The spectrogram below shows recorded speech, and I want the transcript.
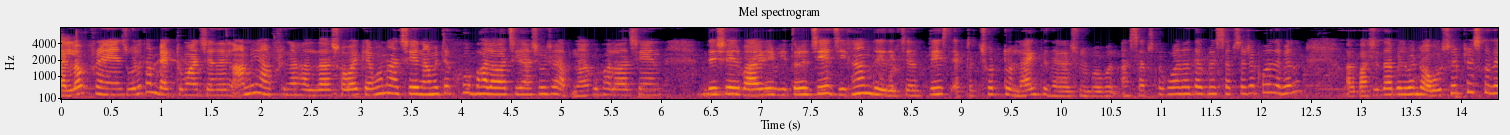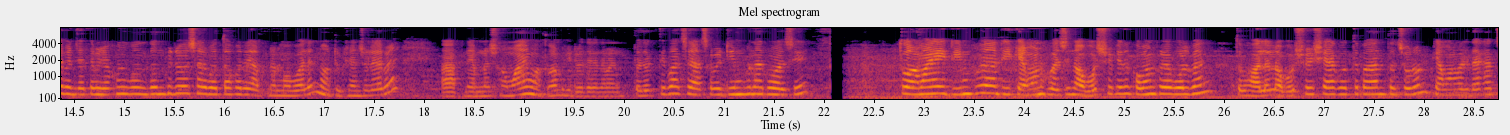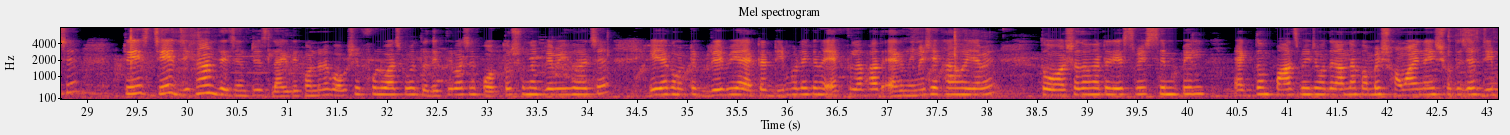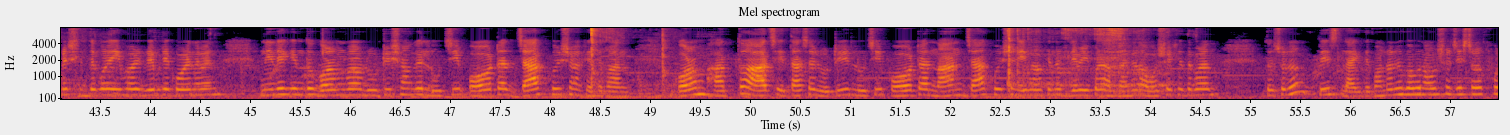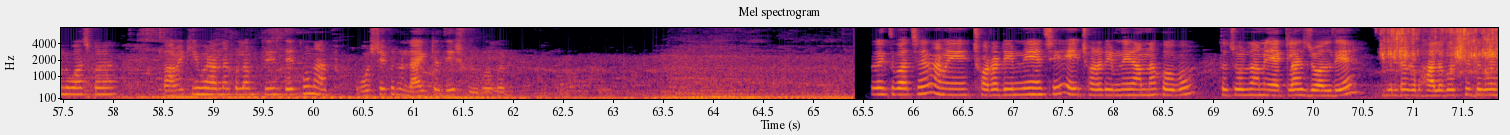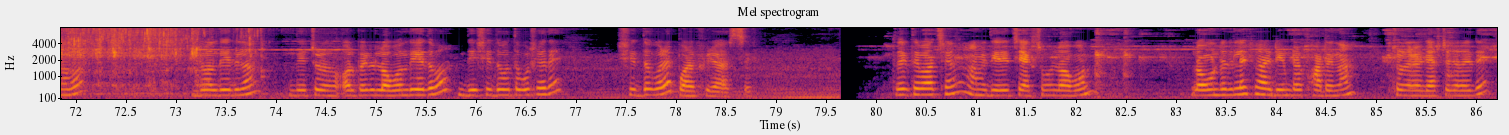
Hello friends welcome back to my channel আমি আফরিনা হালদার। সবাই কেমন আছেন? আমি তো খুব ভালো আছি। আশেপাশে আপনারা খুব ভালো আছেন। দেশের বাইরে, ভিতরে যে যেখান থেকে দেখছেন প্লিজ একটা ছোট্ট লাইক দিয়ে দেখা শুরু করবেন। আর সাবস্ক্রাইব করে না প্লিজ সাবস্ক্রাইব করে দেবেন। আর পাশে দেওয়া বেলবেনটা অবশ্যই প্রেস করে দেবেন, যাতে আমি যখন নতুন ভিডিও ছাড়বো, তখনই আপনার মোবাইলে নোটিফিকেশন চলে যাবে। আর আপনি আপনার সময় মতো ভিডিও দেখে নেবেন। তো দেখতে পাচ্ছেন, আজকে আমি ডিম ভুনা করেছি। তো আমার এই ডিম ভুনাটি কেমন হয়েছে অবশ্যই কিন্তু কমেন্ট করে বলবেন। তো ভালো লাগলে অবশ্যই শেয়ার করতে পারেন। তো চলুন, কেমন হয়ে দেখাচ্ছে। প্লিজ যে যেখান দেখছেন প্লিজ লাইক দিয়ে কন্টেন্ট অবশ্যই ফুল ওয়াশ করবেন। তো দেখতে পাচ্ছেন কত সুন্দর গ্রেভি হয়েছে। এরকম একটা গ্রেভি আর একটা ডিম হলে কিন্তু একতলা ভাত এক নিমেষে খাওয়া হয়ে যাবে। তো অসাধারণ একটা রেসিপি সিম্পল একদম পাঁচ মিনিটের মধ্যে রান্না কমবে সময় নেই, শুধু জাস্ট ডিমটা সিদ্ধ করে এইভাবে গ্রেভিটা করে নেবেন। নিলে কিন্তু গরম গরম রুটির সঙ্গে লুচি, পরোটা, যা খুশি সঙ্গে খেতে পারেন। গরম ভাত তো আছে তাছাড়া রুটি লুচি, পরোটা, নান, যা খুশি সঙ্গে এইভাবে কিন্তু গ্রেভি করে আপনারা কিন্তু অবশ্যই খেতে পারেন। তো চলুন প্লিজ লাইক দিয়ে কন্টিনিউ করবেন, অবশ্যই চেষ্টা করবেন ফুল ওয়াচ করার। তো আমি কীভাবে রান্না করলাম প্লিজ দেখুন আর অবশ্যই কিন্তু লাইকটা দিয়ে শুরু করবেন। তো দেখতে পাচ্ছেন, আমি ছটা ডিম নিয়েছি। এই ছটা ডিম নিয়ে রান্না করব। তো চলুন, আমি এক গ্লাস জল দিয়ে ডিমটাকে ভালো করে সিদ্ধ করে নেব। জল দিয়ে দিলাম। দিয়ে চলুন, অল্প একটু লবণ দিয়ে দেবো। দিয়ে সিদ্ধ করতে বসিয়ে দিই। সিদ্ধ করে পরে ফিরে আসছি। তো দেখতে পাচ্ছেন, আমি দিয়ে দিচ্ছি এক চামচ লবণ। লবণটা দিলে কি হয়, ডিমটা ফাটে না। চলুন, এবার গ্যাসটা জ্বালিয়ে দিই।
